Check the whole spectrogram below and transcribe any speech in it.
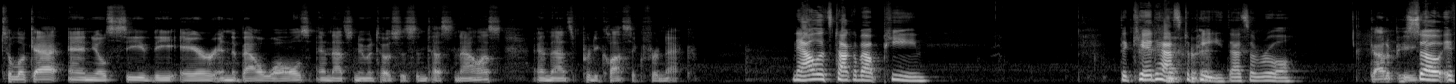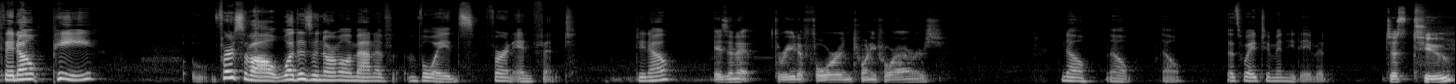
to look at, and you'll see the air in the bowel walls, and that's pneumatosis intestinalis, and that's pretty classic for NEC. Now let's talk about peeing. The kid has to pee. That's a rule. Gotta pee. So if they don't pee, first of all, what is a normal amount of voids for an infant? Do you know? Isn't it three to four in twenty four hours? No, no, no. That's way too many, David. Just two?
